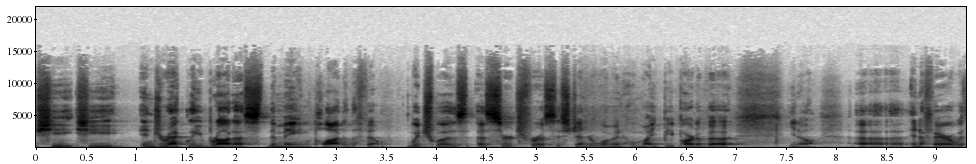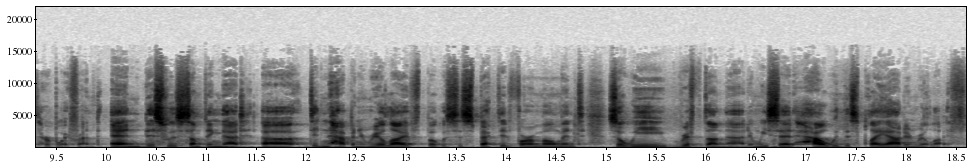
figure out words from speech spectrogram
she, she indirectly brought us the main plot of the film, which was a search for a cisgender woman who might be part of a, you know, uh, an affair with her boyfriend. And this was something that uh, didn't happen in real life, but was suspected for a moment. So we riffed on that and we said, how would this play out in real life?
